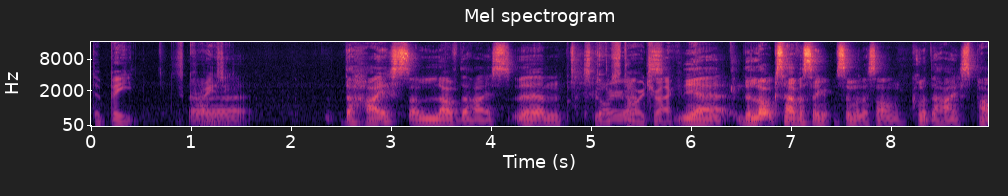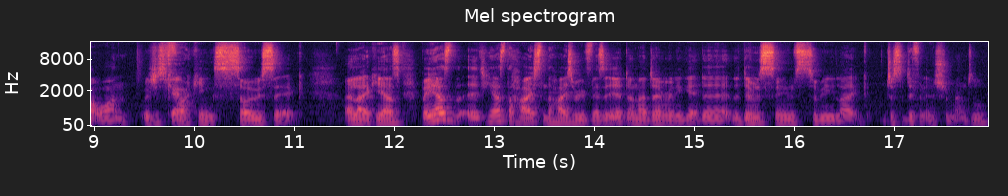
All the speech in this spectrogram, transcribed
The beat, it's crazy. The heist, I love the heist. Um, Story, story track. yeah, the LOX have a sing- similar song called "The Heist Part One," which is Okay. fucking so sick. And like he has, but he has he has the heist and the heist revisited, and I don't really get the the difference. Seems to be like just a different instrumental,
